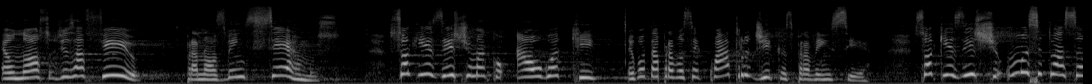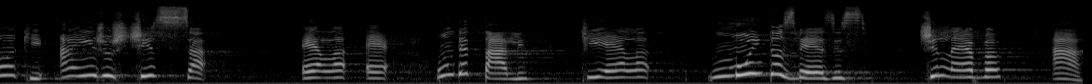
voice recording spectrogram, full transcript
é o nosso desafio para nós vencermos. Só que existe uma, algo aqui. Eu vou dar para você quatro dicas para vencer. Só que existe uma situação aqui. A injustiça, ela é um detalhe que ela muitas vezes te leva a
